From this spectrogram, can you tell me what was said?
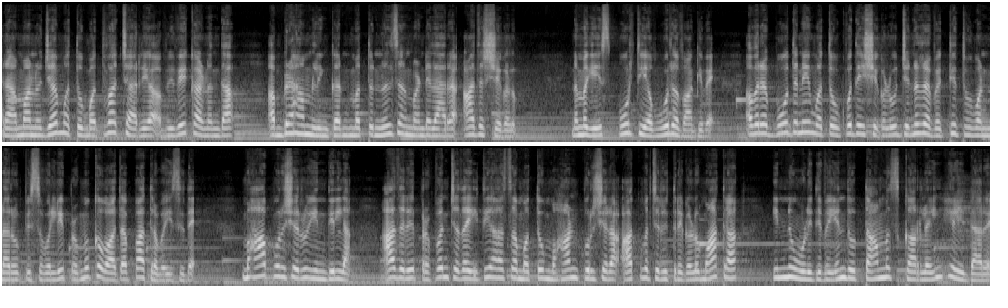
ರಾಮಾನುಜ ಮತ್ತು ಮಧ್ವಾಚಾರ್ಯ ವಿವೇಕಾನಂದ, ಅಬ್ರಹಾಂ ಲಿಂಕನ್ ಮತ್ತು ನೆಲ್ಸನ್ ಮಂಡೇಲಾರ ಆದರ್ಶಗಳು. ನಮಗೆ ಸ್ಫೂರ್ತಿಯ ಮೂಲವಾಗಿವೆ. ಅವರ ಬೋಧನೆ ಮತ್ತು ಉಪದೇಶಗಳು ಜನರ ವ್ಯಕ್ತಿತ್ವವನ್ನು ರೂಪಿಸುವಲ್ಲಿ ಪ್ರಮುಖವಾದ ಪಾತ್ರ ವಹಿಸಿದೆ. ಮಹಾಪುರುಷರು ಇಂದಿಲ್ಲ, ಆದರೆ ಪ್ರಪಂಚದ ಇತಿಹಾಸ ಮತ್ತು ಮಹಾನ್ ಪುರುಷರ ಆತ್ಮಚರಿತ್ರೆಗಳು ಮಾತ್ರ ಇನ್ನೂ ಉಳಿದಿವೆ ಎಂದು ಥಾಮಸ್ ಕಾರ್ಲೈನ್ ಹೇಳಿದ್ದಾರೆ.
